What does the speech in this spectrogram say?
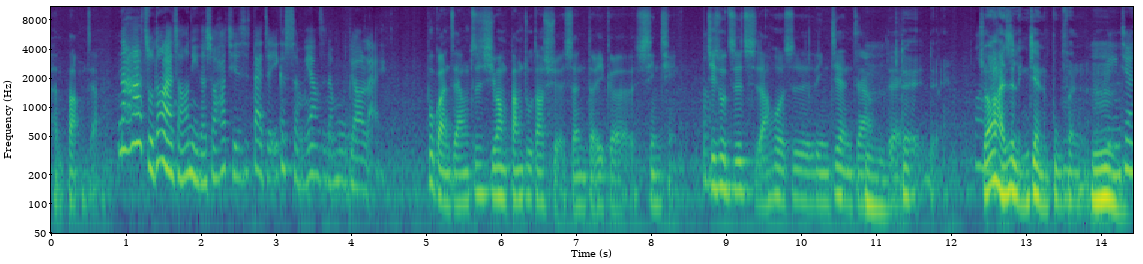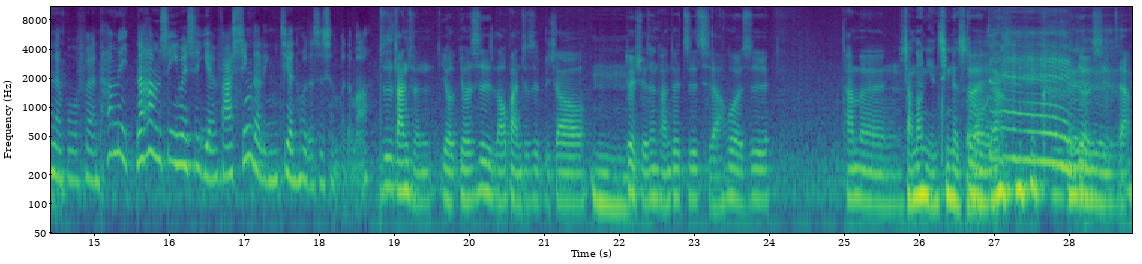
很棒。这样那他主动来找你的时候，他其实是带着一个什么样子的目标来？不管怎样，就是希望帮助到学生的一个心情，技术支持啊，或者是零件这样。嗯对，对对，哇主要还是零件的部分。零嗯，件的部分，他们那他们是因为是研发新的零件或者是什么的吗？就是单纯有有的是老板就是比较嗯，对学生团队支持啊，或者是他们想到年轻的时候，对这样对很 热对对对血这样。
